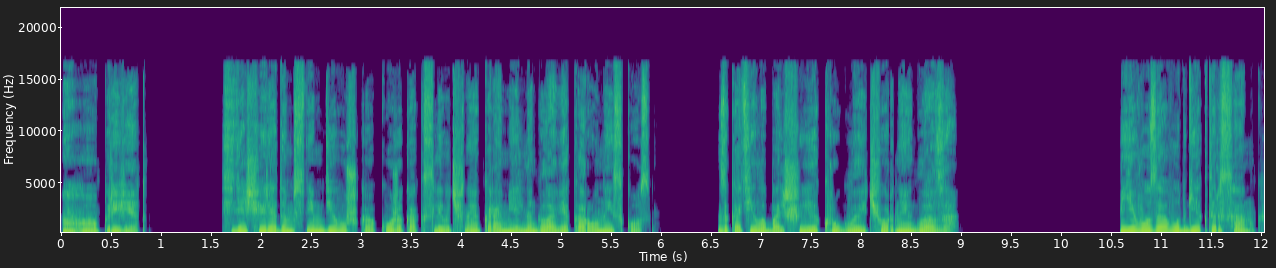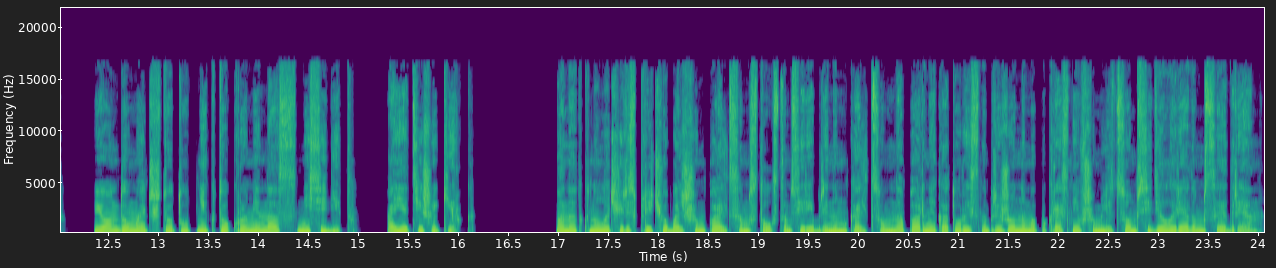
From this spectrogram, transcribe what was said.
«Ага, привет». Сидящая рядом с ним девушка, кожа как сливочная карамель на голове корона из кос, закатила большие круглые черные глаза. «Его зовут Гектор Санг. И он думает, что тут никто, кроме нас, не сидит. А я Тиша Кирк. Она ткнула через плечо большим пальцем с толстым серебряным кольцом на парня, который с напряженным и покрасневшим лицом сидел рядом с Эдриан.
